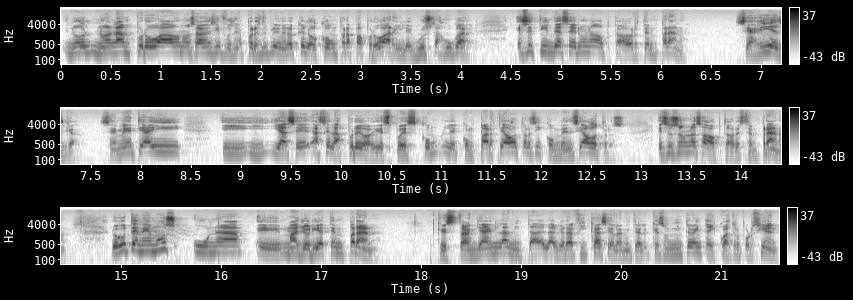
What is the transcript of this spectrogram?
No, no la han probado, no saben si funciona, pero es el primero que lo compra para probar y le gusta jugar. Ese tiende a ser un adoptador temprano. Se arriesga, se mete ahí y, hace, hace, la prueba y después le comparte a otros y convence a otros. Esos son los adoptadores tempranos. Luego tenemos una eh, mayoría temprana que están ya en la mitad de la gráfica hacia la mitad, que son un 34%,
